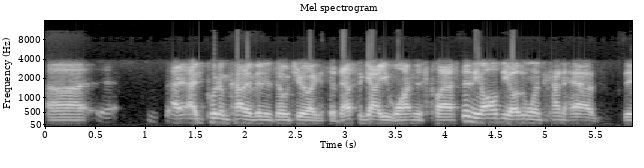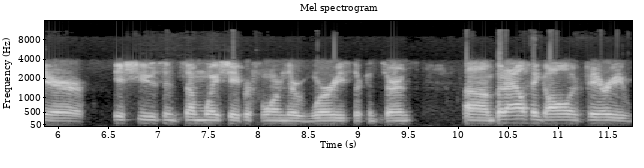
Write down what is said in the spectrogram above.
Uh, I, I'd put him kind of in his own tier. Like I said, that's the guy you want in this class. Then the, all the other ones kind of have their issues in some way, shape, or form, their worries, their concerns. Um, but I don't think all are very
